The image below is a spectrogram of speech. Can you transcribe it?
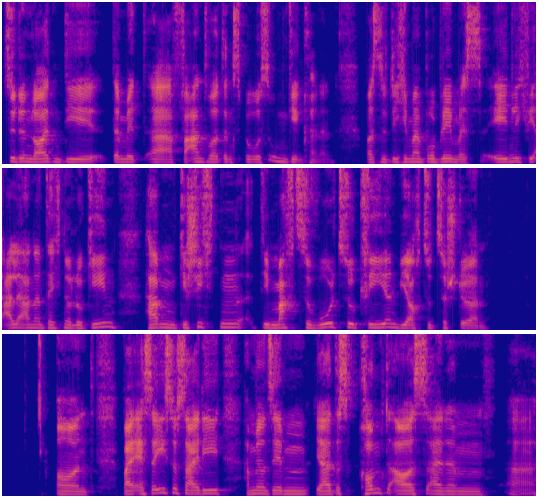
zu den Leuten, die damit äh, verantwortungsbewusst umgehen können. Was natürlich immer ein Problem ist. Ähnlich wie alle anderen Technologien haben Geschichten die Macht sowohl zu kreieren wie auch zu zerstören. Und bei SAE Society haben wir uns eben, ja, das kommt aus einem, äh,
